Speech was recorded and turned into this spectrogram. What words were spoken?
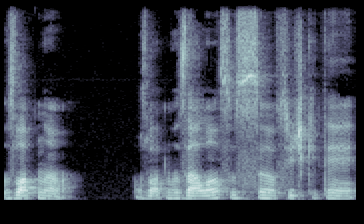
златна, златна зала с а, всичките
